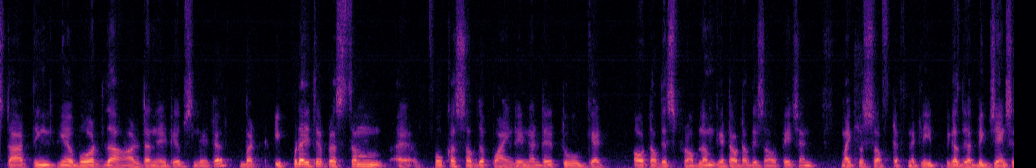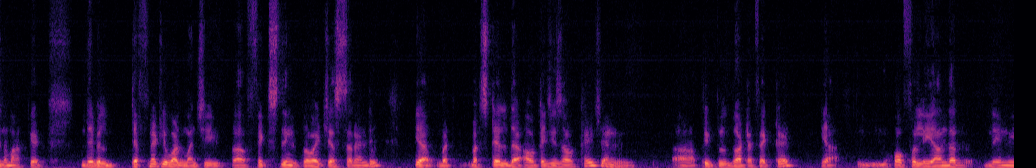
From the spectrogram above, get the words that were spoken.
start thinking about the alternatives later but ఇప్పుడైతే ప్రస్తుతం ఫోకస్ ఆఫ్ ద పాయింట్ ఏంటంటే to get out of this problem get out of this outage and Microsoft definitely because the big giants in market they will definitely వాళ్ళు మంచి ఫిక్స్ దీనికి ప్రొవైడ్ చేస్తారండి. Ya but but still the outage is outage and people got affected ya hopefully అందరు దీని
